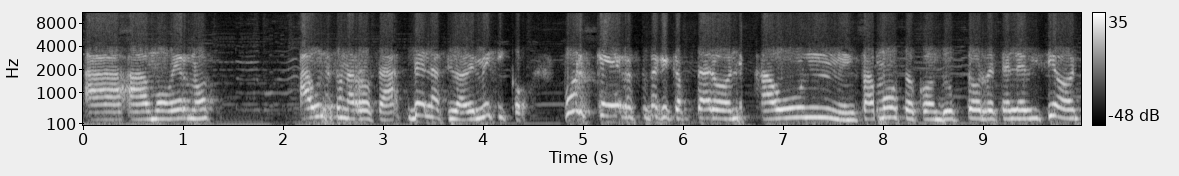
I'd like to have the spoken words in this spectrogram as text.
a, a movernos a una zona rosa de la Ciudad de México. Porque resulta que captaron a un famoso conductor de televisión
